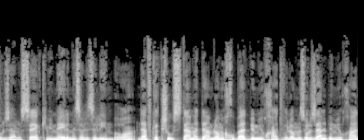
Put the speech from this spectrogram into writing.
המזולזל עושה, כי ממילא מזלזלים בו, דווקא כשהוא סתם אדם לא מכובד במיוחד ולא מזולזל במיוחד,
